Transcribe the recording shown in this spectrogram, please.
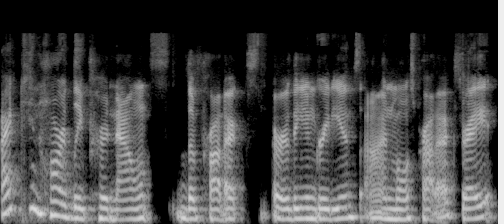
I can hardly pronounce the products or the ingredients on most products, right?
